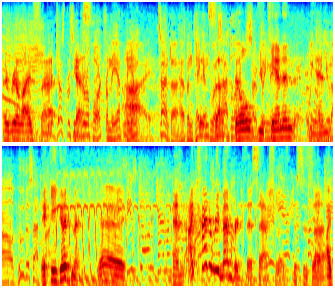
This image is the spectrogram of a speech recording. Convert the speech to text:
I realized that have just received yes, a report from the FBI. Santa has been taken to a uh, satellite Bill Buchanan mission. We take you and now to the satellite. Dickie Goodman, Yay. and I kind of remembered this actually. This is uh, I,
